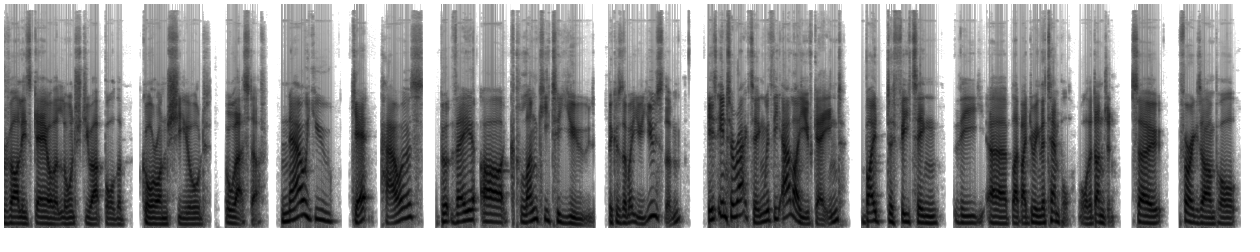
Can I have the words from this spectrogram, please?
Revali's Gale that launched you up or the Goron Shield, all that stuff. Now you get powers, but they are clunky to use because the way you use them is interacting with the ally you've gained by defeating the uh, like by doing the temple or the dungeon. So, for example,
